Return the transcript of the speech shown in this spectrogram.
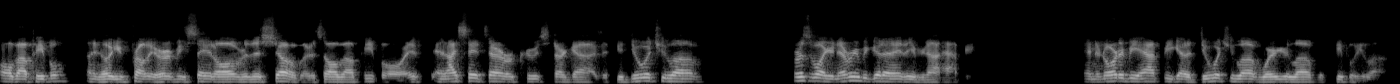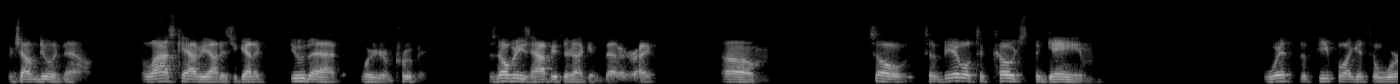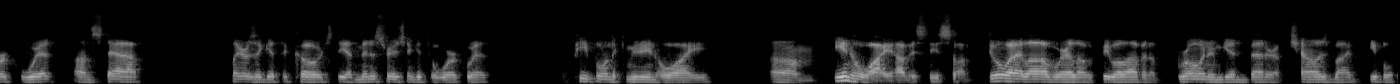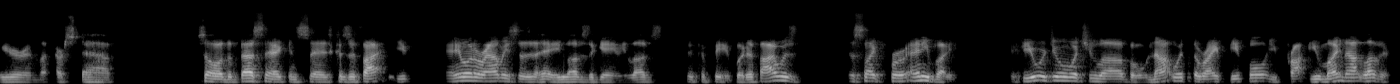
All about people. I know you've probably heard me say it all over this show, but it's all about people. If and I say it to our recruits and our guys, if you do what you love, first of all, you're never gonna be good at anything if you're not happy. And in order to be happy, you got to do what you love, where you love, with people you love, which I'm doing now. The last caveat is you got to do that where you're improving, because nobody's happy if they're not getting better, right? Um, so to be able to coach the game with the people I get to work with on staff, players I get to coach, the administration I get to work with, the people in the community in Hawaii, um, in Hawaii, obviously. So I'm doing what I love, where I love, people I love, and I'm growing and getting better. I'm challenged by people here and our staff. So the best thing I can say is because if I, you, anyone around me says, hey, he loves the game, he loves to compete. But if I was just like for anybody, if you were doing what you love, but not with the right people, you pro- you might not love it.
